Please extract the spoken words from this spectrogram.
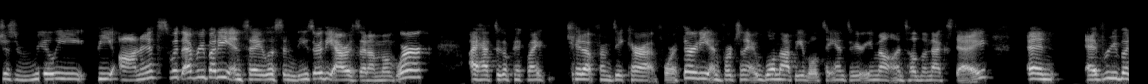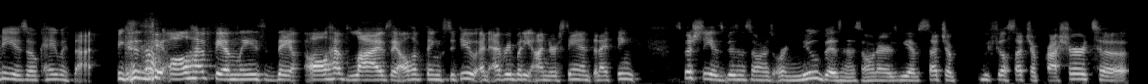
just really be honest with everybody and say listen these are the hours that I'm at work I have to go pick my kid up from daycare at 4:30. Unfortunately, I will not be able to answer your email until the next day. And everybody is okay with that because they all have families, they all have lives, they all have things to do and everybody understands. And I think especially as business owners or new business owners, we have such a we feel such a pressure to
